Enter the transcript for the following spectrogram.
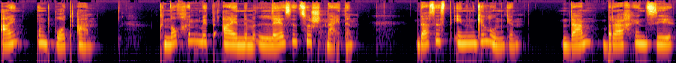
ein und bot an, Knochen mit einem Laser zu schneiden. Das ist ihnen gelungen. Dann brachen sie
